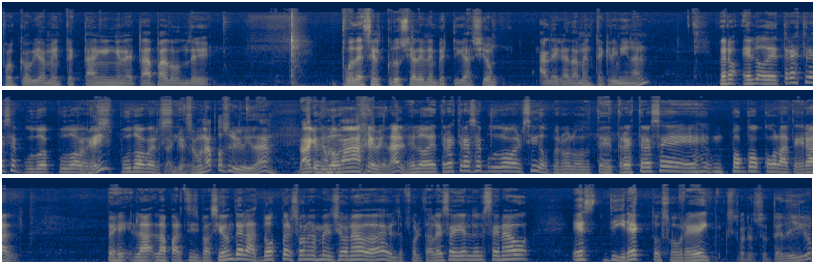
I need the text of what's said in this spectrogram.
porque obviamente están en la etapa donde puede ser crucial en la investigación alegadamente criminal. Bueno, en lo de 313 pudo, pudo, haber, pudo haber sido. es una posibilidad. que no lo van a revelar. En lo de 313 pudo haber sido, pero lo de 313 es un poco colateral. La, la participación de las dos personas mencionadas, el de Fortaleza y el del Senado, es directo sobre Apex. Por eso te digo.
